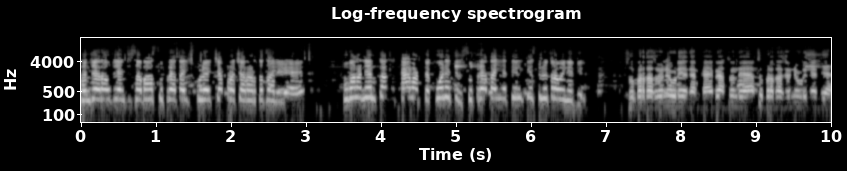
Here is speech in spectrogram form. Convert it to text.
संजय राऊत यांची सभा सुप्रियाताई सुळेच्या प्रचारार्थ झालेली आहे. तुम्हाला नेमकं काय वाटतं? कोण येतील? सुप्रियाताई येतील की सुनित्रा वहिनी येतील? सुप्रतास निवडून येतात काय बी असून द्या सुप्रतास निवडून येते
